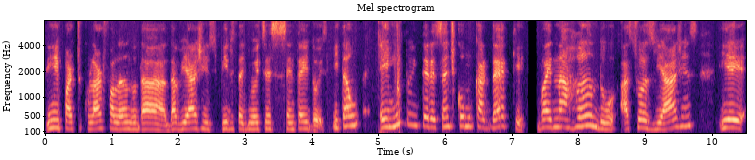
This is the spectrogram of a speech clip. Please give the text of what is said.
em particular falando da, da viagem espírita de 1862. Então, é muito interessante como Kardec vai narrando as suas viagens e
